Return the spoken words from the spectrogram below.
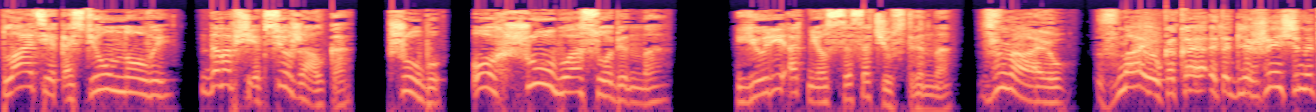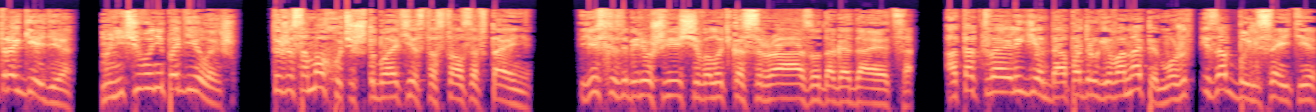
Платье, костюм новый. Да вообще все жалко. Шубу. Ох, шубу особенно. Юрий отнесся сочувственно. Знаю. Знаю, какая это для женщины трагедия. Но ничего не поделаешь. Ты же сама хочешь, чтобы отец остался в тайне. Если заберешь вещи, Володька сразу догадается. А так твоя легенда о подруге в Анапе может и забыль сойти.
